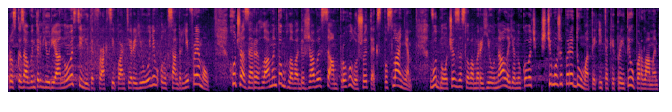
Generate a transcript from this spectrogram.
Розказав в інтерв'ю РІА Новості лідер фракції партії регіонів Олександр Єфремов. Хоча за регламентом глава держави сам проголошує текст послання. Водночас, за словами регіонала, Янукович ще може передумати і таки прийти у парламент.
